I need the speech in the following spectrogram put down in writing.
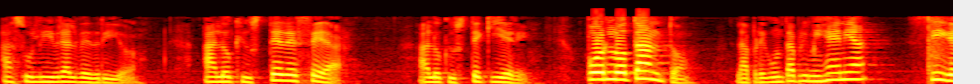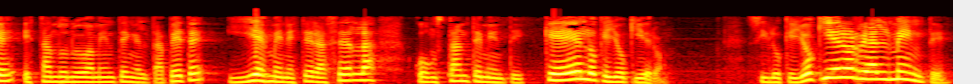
A su libre albedrío, a lo que usted desea, a lo que usted quiere. Por lo tanto, la pregunta primigenia sigue estando nuevamente en el tapete y es menester hacerla constantemente. ¿Qué es lo que yo quiero? Si lo que yo quiero realmente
